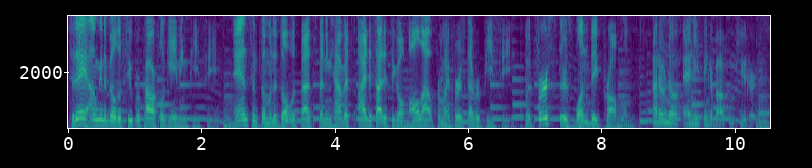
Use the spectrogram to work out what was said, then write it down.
Today I'm going to build a super powerful gaming PC, and since I'm an adult with bad spending habits, I decided to go all out for my first ever PC. But first, there's one big problem. I don't know anything about computers.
